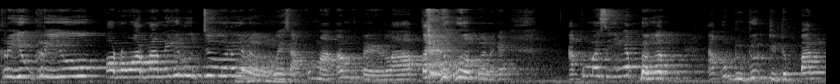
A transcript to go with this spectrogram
kriuk-kriuk ono warnanya ini lucu kan lho. Wes aku makan telap ngono kayak. Aku masih ingat banget aku duduk di depan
